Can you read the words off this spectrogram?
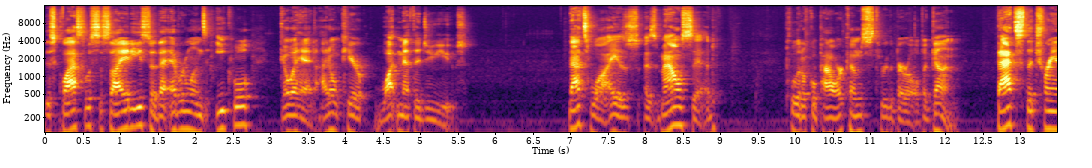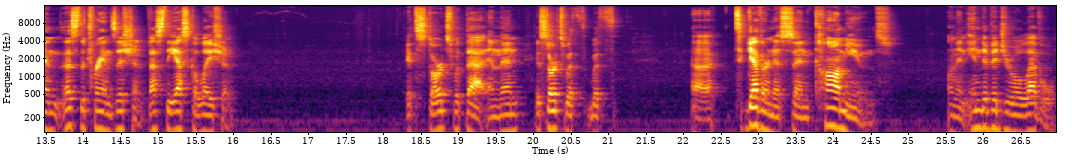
this classless society so that everyone's equal, go ahead. I don't care what method you use. That's why, as as Mao said, political power comes through the barrel of a gun. That's the tran that's the transition. That's the escalation. It starts with that, and then it starts with with uh, togetherness and communes on an individual level,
